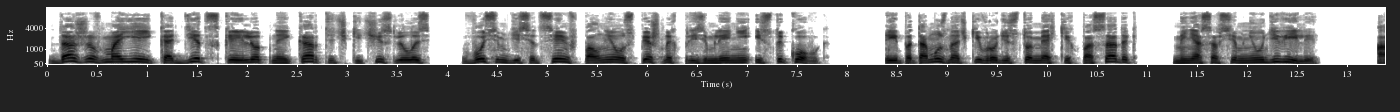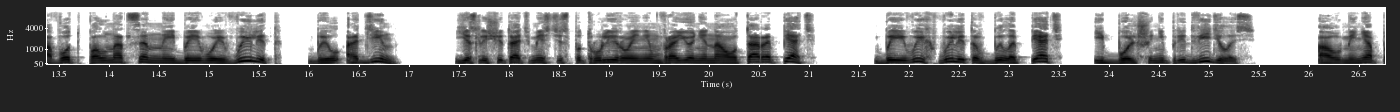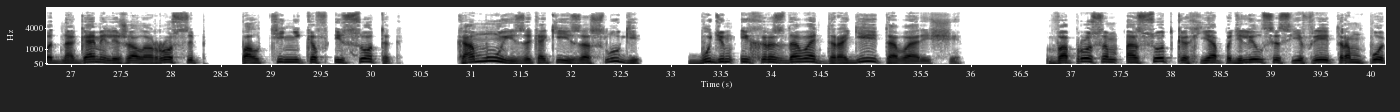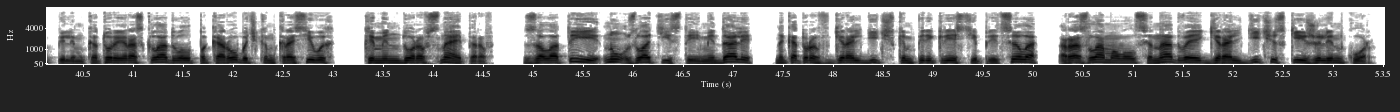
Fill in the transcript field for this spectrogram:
Даже в моей кадетской летной карточке числилось 87 вполне успешных приземлений и стыковок. И потому значки вроде 100 мягких посадок меня совсем не удивили. А вот полноценный боевой вылет был один, если считать вместе с патрулированием в районе Наотара пять. Боевых вылетов было пять и больше не предвиделось. А у меня под ногами лежала россыпь полтинников и соток. Кому и за какие заслуги будем их раздавать, дорогие товарищи? Вопросом о сотках я поделился с ефрейтором Поппелем, который раскладывал по коробочкам красивых комендоров-снайперов, золотые, ну, золотистые медали, на которых в геральдическом перекрестье прицела разламывался надвое геральдический желенкор.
